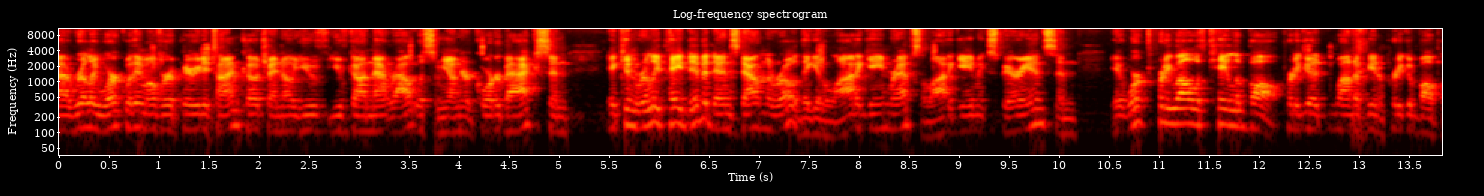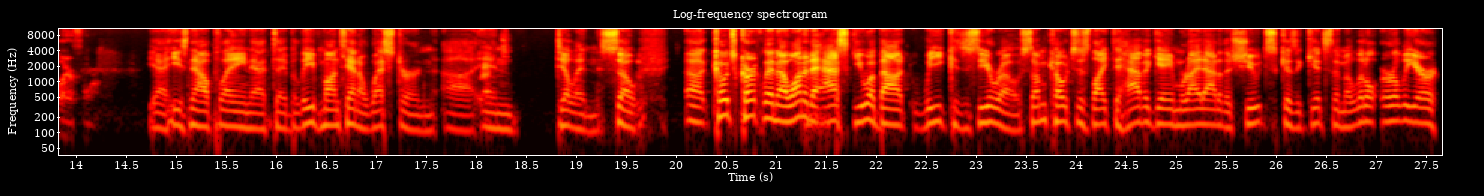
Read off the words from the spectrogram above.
uh, really work with him over a period of time. Coach, I know you've you've gone that route with some younger quarterbacks, and it can really pay dividends down the road. They get a lot of game reps, a lot of game experience, and it worked pretty well with Caleb Ball. Pretty good, wound up being a pretty good ball player for him. Yeah, he's now playing at I believe Montana Western uh, in Dillon. So. Mm-hmm. Uh, Coach Kirkland, I wanted to ask you about week zero. Some coaches like to have a game right out of the chutes because it gets them a little earlier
